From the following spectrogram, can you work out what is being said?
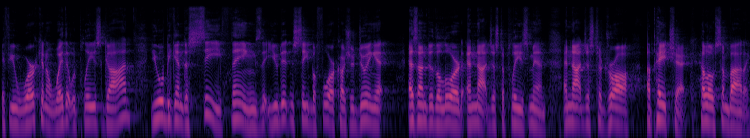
if you work in a way that would please God, you will begin to see things that you didn't see before because you're doing it as unto the Lord and not just to please men and not just to draw a paycheck. Hello, somebody.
